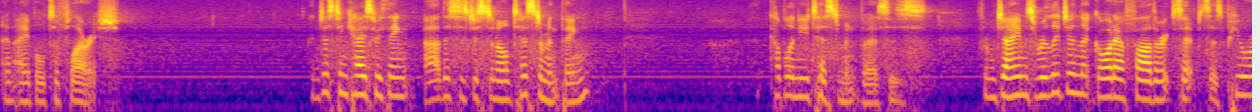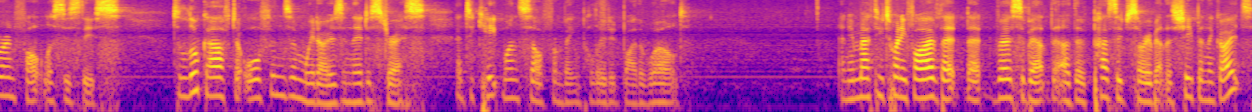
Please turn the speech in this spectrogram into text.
and able to flourish. And just in case we think ah, this is just an Old Testament thing, a couple of New Testament verses. From James, religion that God our Father accepts as pure and faultless is this to look after orphans and widows in their distress and to keep oneself from being polluted by the world. And in Matthew 25, that, that verse about the, uh, the passage, sorry, about the sheep and the goats,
